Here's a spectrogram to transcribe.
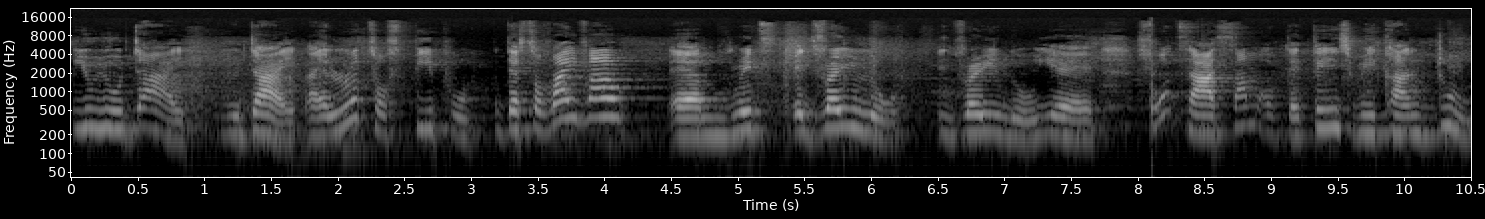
you you die, you die. Like a lot of people, the survival um, rate is very low. It's very low. Yeah. So what are some of the things we can do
